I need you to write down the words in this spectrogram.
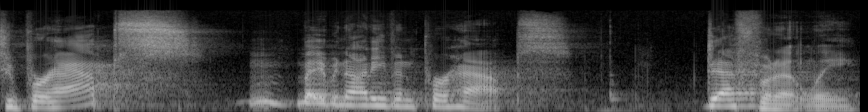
to perhaps, hmm, maybe not even perhaps, definitely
